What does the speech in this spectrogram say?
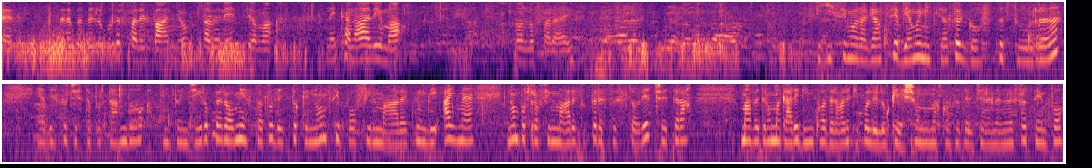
Che sarebbe bello poter fare il bagno a Venezia, ma nei canali, ma non lo farei. Fighissimo ragazzi, abbiamo iniziato il Ghost Tour e adesso ci sta portando appunto in giro, però mi è stato detto che non si può filmare, quindi ahimè non potrò filmare tutte le sue storie eccetera, ma vedrò magari di inquadrare tipo le location, una cosa del genere. Nel frattempo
